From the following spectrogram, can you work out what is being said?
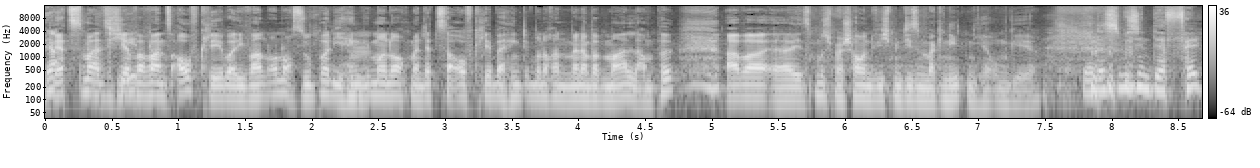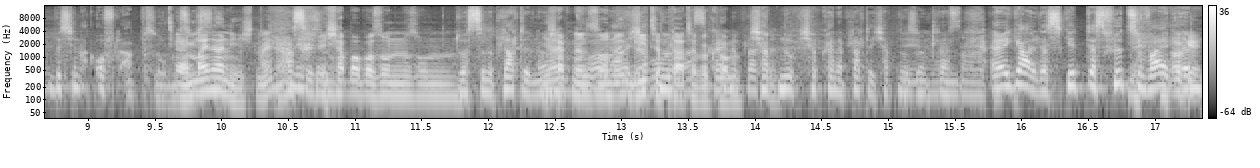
Ja. Letztes Mal, als ich hier war, waren es Aufkleber, die waren auch noch super. Die hängen immer noch, mein letzter Aufkleber hängt immer noch an meiner Bemallampe. Aber äh, jetzt muss ich mal schauen, wie ich mit diesen Magneten hier umgehe. ja, das ist ein bisschen, der fällt ein bisschen oft ab. So, Äh, meiner nicht. Meiner Ich habe aber so ein, so ein Du hast so eine Platte, ne? ich habe eine, so eine hab nur- Elite-Platte bekommen. Ich habe nur, ich habe keine Platte, ich habe nur so einen Nee, du hast kleinen. Äh, egal, das geht, das führt zu weit. Ähm,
